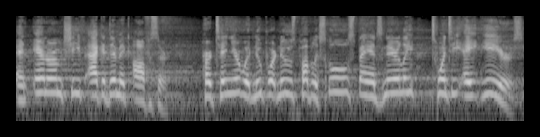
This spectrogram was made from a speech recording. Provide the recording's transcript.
and interim chief academic officer. Her tenure with Newport News Public Schools spans nearly 28 years.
